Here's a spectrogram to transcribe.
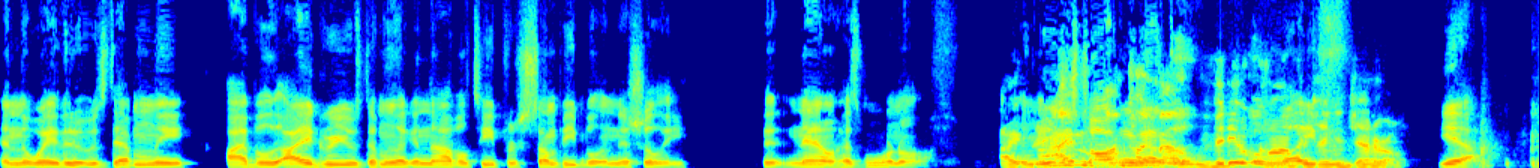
and the way that it was definitely. I believe I agree. It was definitely like a novelty for some people initially, that now has worn off. I, I'm, just I'm talking talking about about, the- video the conferencing life. in general. Yeah,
